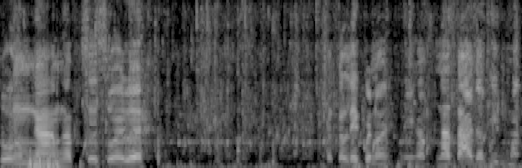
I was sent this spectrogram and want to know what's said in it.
ตัวงามๆครับ สวยๆเลย แต่ก็เล็กไปหน่อย นี่ครับ หน้าตาเจ้าถิ่นฮะ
